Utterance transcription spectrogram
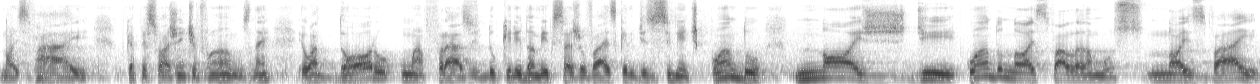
nós vai, porque a pessoa a gente vamos, né? Eu adoro uma frase do querido amigo Sérgio Vaz que ele diz o seguinte: quando nós de, quando nós falamos nós vai,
